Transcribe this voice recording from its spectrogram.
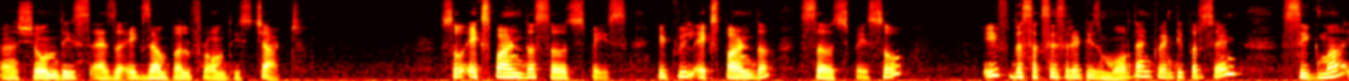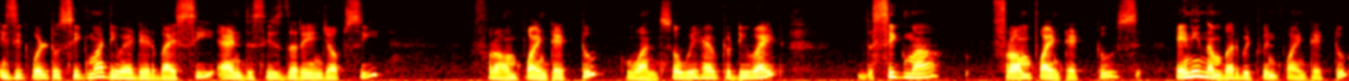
uh, shown this as an example from this chart. So expand the search space. It will expand the search space. So if the success rate is more than 20% sigma is equal to sigma divided by c and this is the range of c from 0.8 to 1 so we have to divide the sigma from 0.8 to any number between 0.8 to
